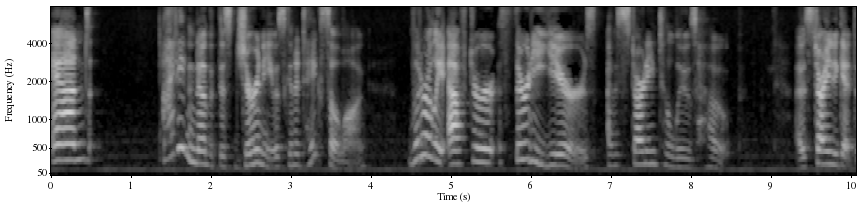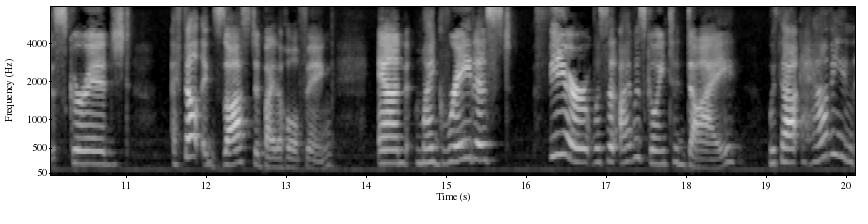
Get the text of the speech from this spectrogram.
And I didn't know that this journey was going to take so long. Literally, after 30 years, I was starting to lose hope. I was starting to get discouraged. I felt exhausted by the whole thing. And my greatest fear was that I was going to die without having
